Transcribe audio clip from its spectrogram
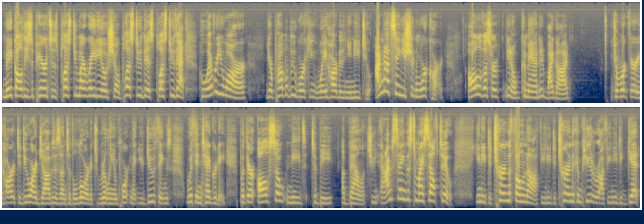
make all these appearances, plus do my radio show, plus do this, plus do that. Whoever you are, you're probably working way harder than you need to. I'm not saying you shouldn't work hard. All of us are, you know, commanded by God to work very hard to do our jobs as unto the Lord. It's really important that you do things with integrity. But there also needs to be a balance. You, and I'm saying this to myself too. You need to turn the phone off. You need to turn the computer off. You need to get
